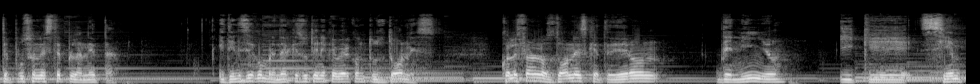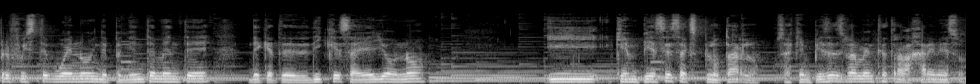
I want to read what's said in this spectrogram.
te puso en este planeta? Y tienes que comprender que eso tiene que ver con tus dones. ¿Cuáles fueron los dones que te dieron de niño y que siempre fuiste bueno independientemente de que te dediques a ello o no? Y que empieces a explotarlo, o sea, que empieces realmente a trabajar en eso.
